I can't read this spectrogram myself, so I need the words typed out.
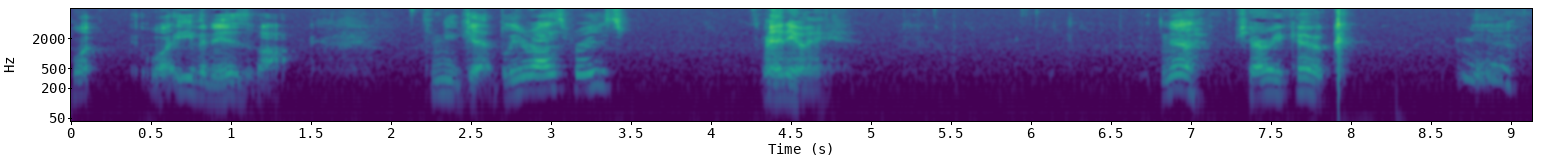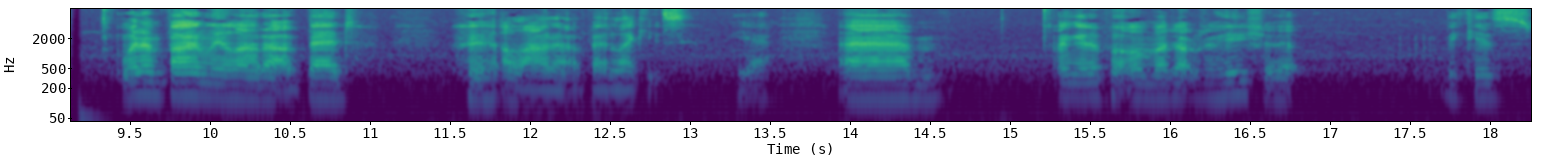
What what even is that? Can you get blue raspberries? Anyway. Yeah, cherry coke. Yeah. When I'm finally allowed out of bed, allowed out of bed like it's yeah. Um, I'm gonna put on my Doctor Who shirt because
